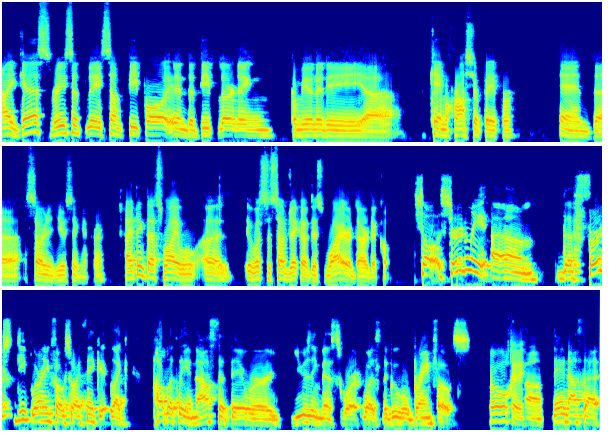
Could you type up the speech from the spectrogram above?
I guess recently some people in the deep learning community uh, came across your paper and uh, started using it, right? I think that's why uh, it was the subject of this Wired article. So certainly, um, the first deep learning folks who I think it, like publicly announced that they were using this were, was the Google Brain folks. Oh, okay. Um, they announced that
